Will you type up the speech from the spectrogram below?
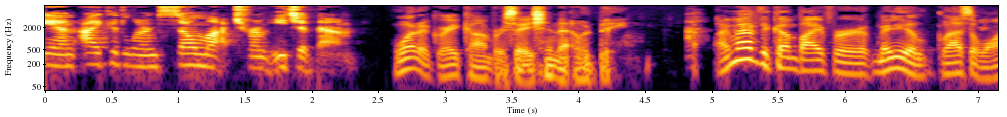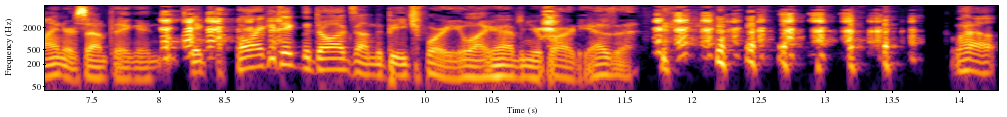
and I could learn so much from each of them. What a great conversation that would be. I might have to come by for maybe a glass of wine or something, and take, or I could take the dogs on the beach for you while you're having your party. How's that? well,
